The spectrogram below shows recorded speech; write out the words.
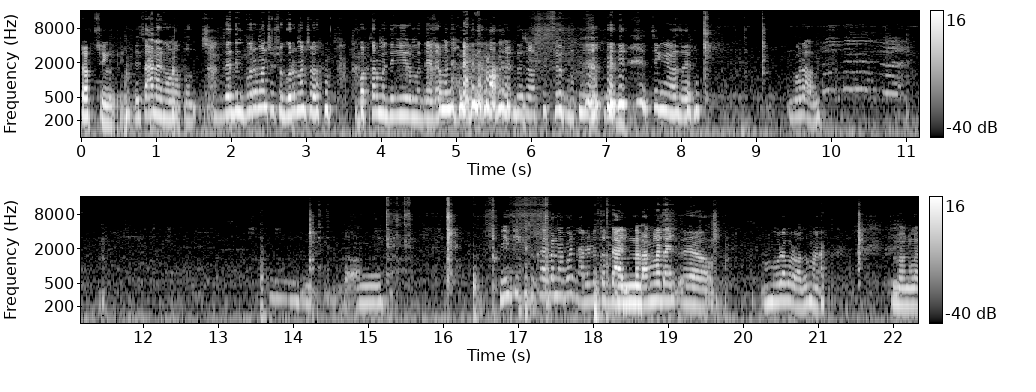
সব চিংড়ি। মতন। যেদিন গরু মাংস গরু মাংস বর্তার মধ্যে ইয়ের মধ্যে এটার সব কিছু। চিংড়ি মাছের গোড়ান মিম কি কিছু খাইবা না বোন আর এটা তো ডাল না। বাংলা ডাল মোরা বড় অধমা। বাংলা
